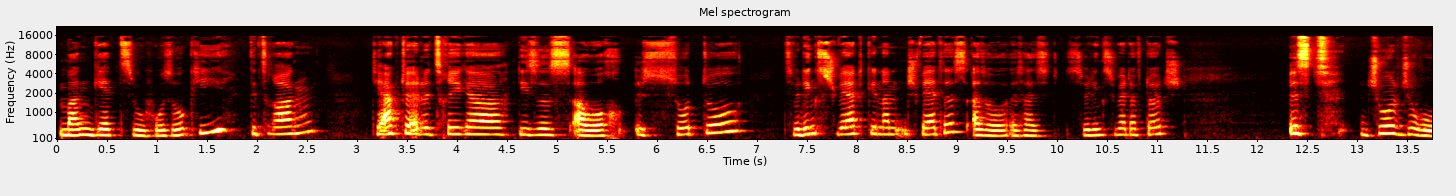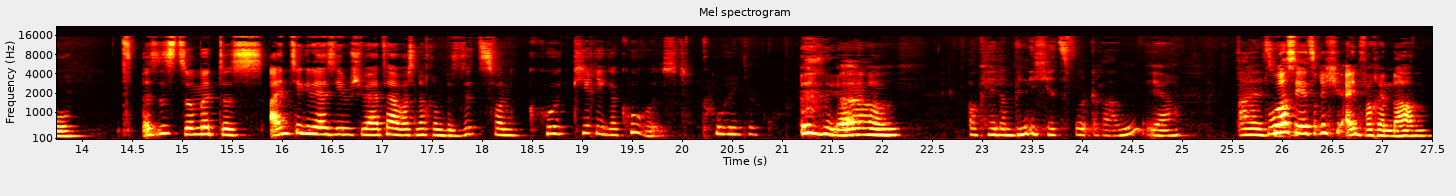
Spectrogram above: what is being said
Mangetsu Hosoki getragen. Der aktuelle Träger dieses auch Soto Zwillingsschwert genannten Schwertes, also es heißt Zwillingsschwert auf Deutsch, ist Chojuro. Es ist somit das einzige der sieben Schwerter, was noch im Besitz von Kirigakure ist. Kirigakure. ja, genau. Ähm, okay, dann bin ich jetzt wohl dran. Ja. Also. Du hast ja jetzt richtig einfache Namen.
